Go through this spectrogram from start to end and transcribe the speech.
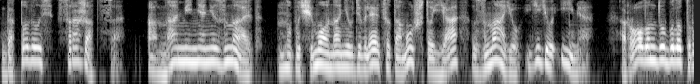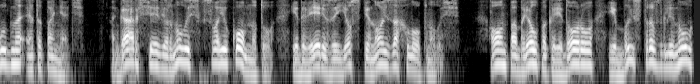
готовилась сражаться. «Она меня не знает, но почему она не удивляется тому, что я знаю ее имя?» Роланду было трудно это понять. Гарсия вернулась в свою комнату, и дверь за ее спиной захлопнулась. Он побрел по коридору и быстро взглянул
